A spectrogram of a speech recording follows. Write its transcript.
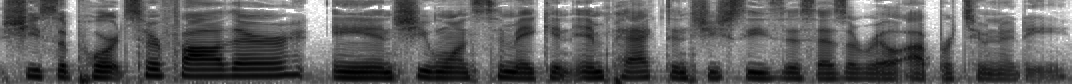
she supports her father and she wants to make an impact and she sees this as a real opportunity.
